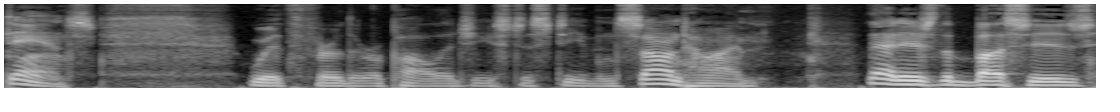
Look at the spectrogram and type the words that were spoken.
dance, with further apologies to Stephen Sondheim. That is, the bus is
